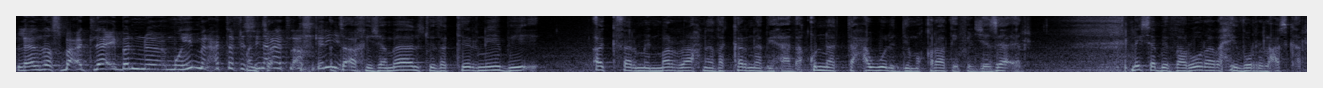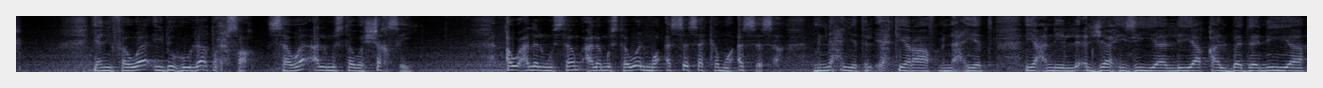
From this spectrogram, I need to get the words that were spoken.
لأن أصبحت لاعبا مهما حتى في الصناعات العسكرية. أنت أخي جمال تذكرني بأكثر من مرة إحنا ذكرنا بهذا قلنا التحول الديمقراطي في الجزائر ليس بالضرورة راح يضر العسكر. يعني فوائده لا تحصى سواء على المستوى الشخصي أو على المستوى على مستوى المؤسسة كمؤسسة من ناحية الاحتراف من ناحية يعني الجاهزية اللياقة البدنية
